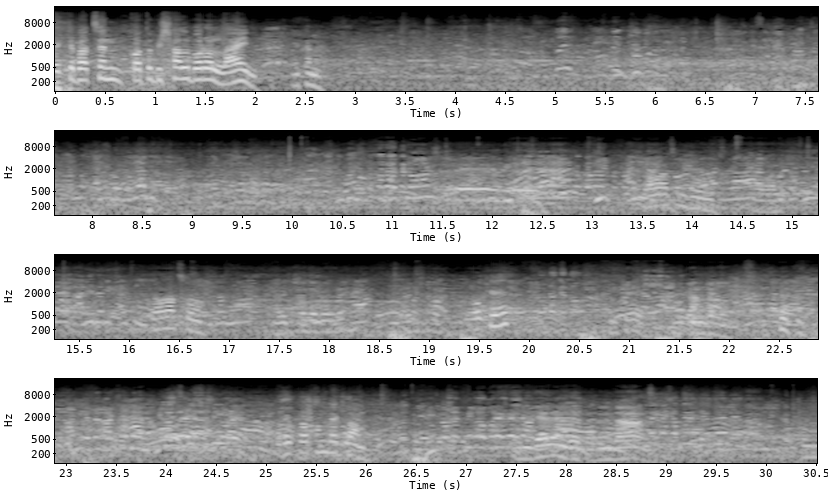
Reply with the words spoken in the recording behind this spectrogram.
দেখতে পাচ্ছেন কত বিশাল বড় লাইন এখানে। ওকে। প্রথম দেখলাম।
